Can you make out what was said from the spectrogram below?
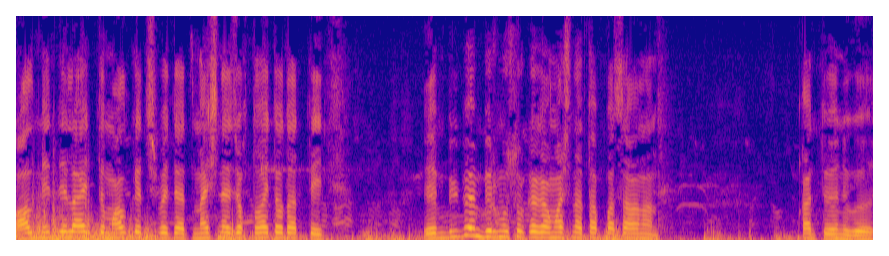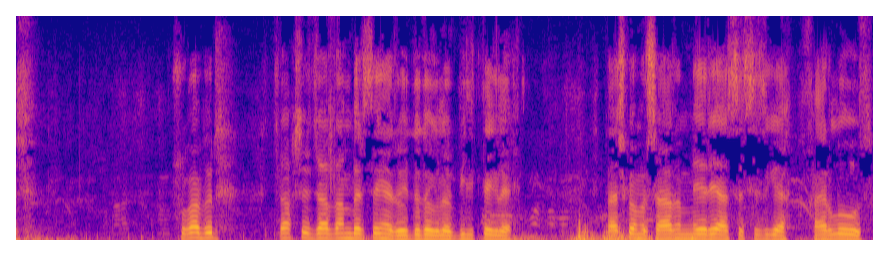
ал мен деле айттым алып кетишпейт атат машина жок деп айтып атат дейт эми билбейм бир мусоркага машина таппасак анан кантип өнүгөбүз ушуга бир жакшы жардам берсеңер өйдөдөгүлөр бийликтегилер таш көмүр шаарынын мэриясы сизге кайрылуубуз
